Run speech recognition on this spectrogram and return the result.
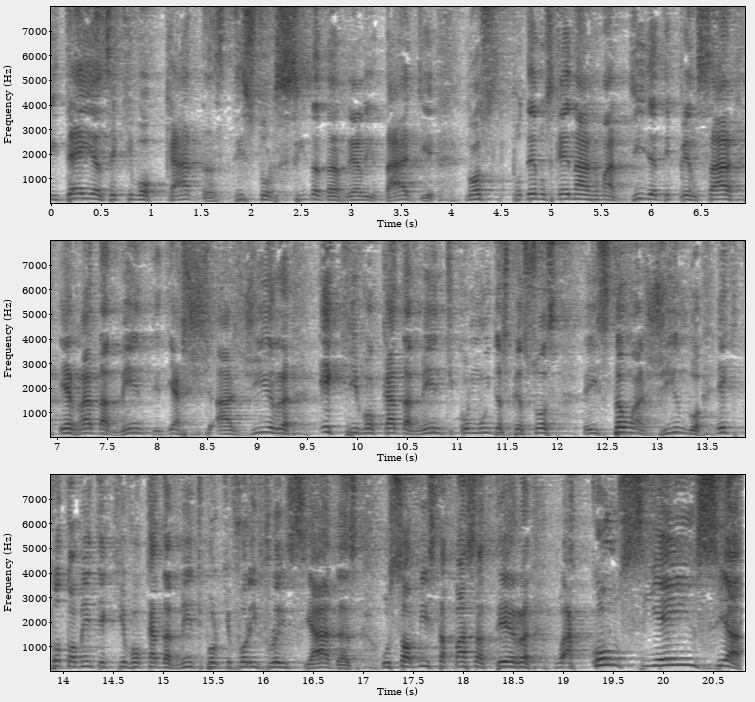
ideias equivocadas, distorcidas da realidade. Nós podemos cair na armadilha de pensar erradamente, de agir equivocadamente, como muitas pessoas estão agindo, totalmente equivocadamente, porque foram influenciadas. O salmista passa a ter a consciência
